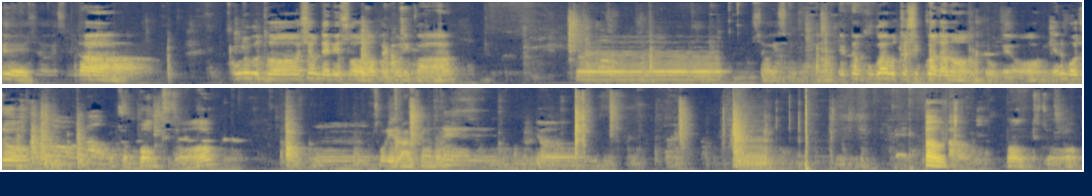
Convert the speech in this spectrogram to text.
오케이, 시작하겠습니다. 오늘부터 시험 대비 수업 할 거니까, 음, 시작하겠습니다. 일단 9과부터 10과 단어 살펴볼게요. 얘는 뭐죠? 그렇죠, boat죠. 음, 소리를 안 켰네. 잠깐만요. boat, boat죠.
